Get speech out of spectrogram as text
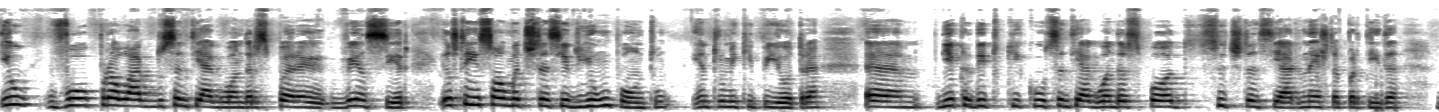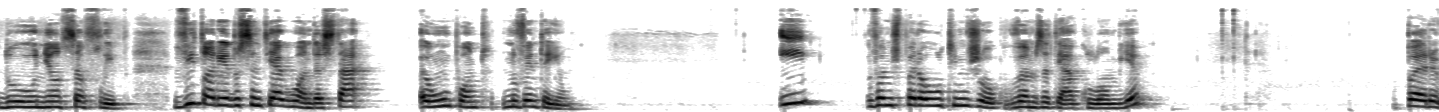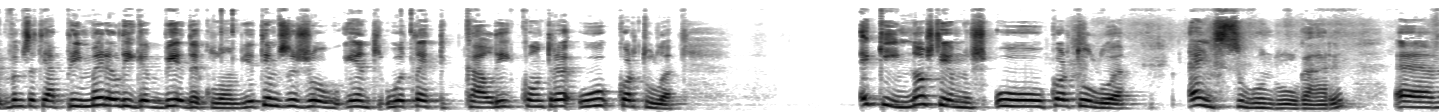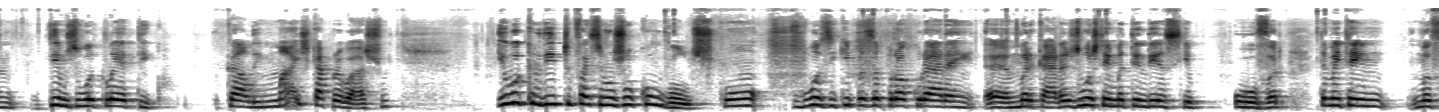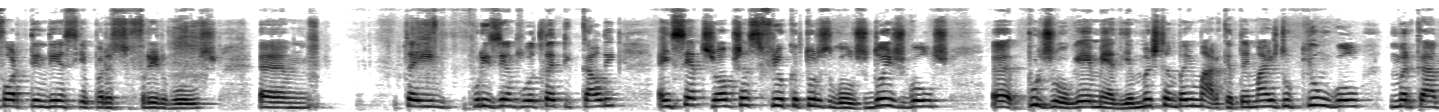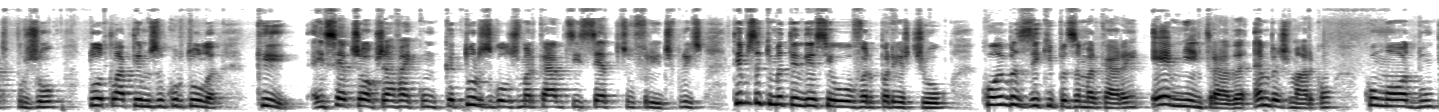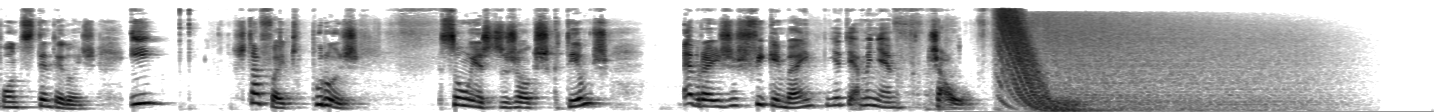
eu vou para o lado do Santiago Wanderers para vencer. Eles têm só uma distância de um ponto entre uma equipa e outra. Um, e acredito que o Santiago Wanderers pode se distanciar nesta partida do União São Felipe. Vitória do Santiago Wanderers está a 1.91. E vamos para o último jogo. Vamos até à Colômbia. Para, vamos até à Primeira Liga B da Colômbia. Temos o jogo entre o Atlético Cali contra o Cortula. Aqui nós temos o Cortula em segundo lugar, um, temos o Atlético Cali mais cá para baixo. Eu acredito que vai ser um jogo com golos, com duas equipas a procurarem uh, marcar. As duas têm uma tendência over, também têm uma forte tendência para sofrer golos. Um, tem, por exemplo, o Atlético Cali em sete jogos já sofreu 14 golos, dois golos uh, por jogo, é a média, mas também marca, tem mais do que um golo marcado por jogo. Do outro lado temos o Cortula, que em 7 jogos já vai com 14 golos marcados e 7 sofridos. Por isso, temos aqui uma tendência over para este jogo, com ambas as equipas a marcarem. É a minha entrada, ambas marcam, com uma odd de 1.72. E está feito por hoje. São estes os jogos que temos. Abreijos, fiquem bem e até amanhã. Tchau!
